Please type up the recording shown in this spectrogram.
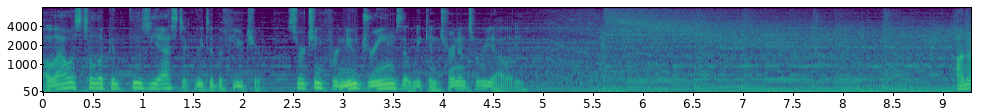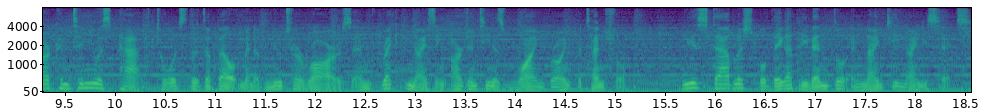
allow us to look enthusiastically to the future, searching for new dreams that we can turn into reality. On our continuous path towards the development of new terroirs and recognizing Argentina's wine growing potential, we established Bodega Trivento in 1996.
